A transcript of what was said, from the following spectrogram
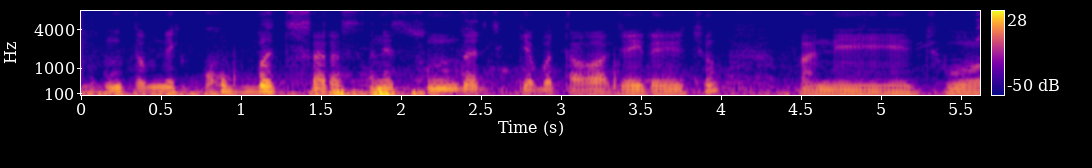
હું તમને ખૂબ જ સરસ અને સુંદર જગ્યા બતાવવા જઈ રહ્યો છું. અને જુઓ,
